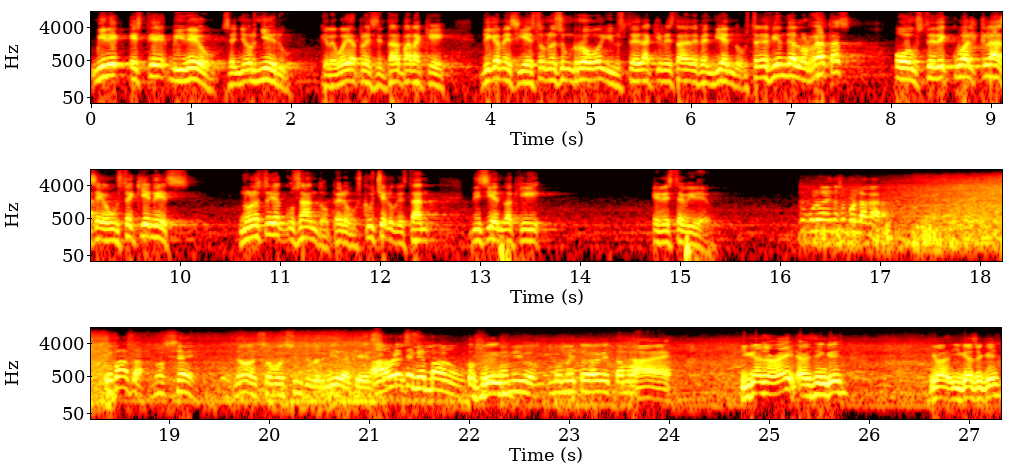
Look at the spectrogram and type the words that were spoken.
Mire este video, señor ñeru, que le voy a presentar para que dígame si esto no es un robo y usted a quién está defendiendo. ¿Usted defiende a los ratas o usted de cuál clase o usted quién es? No lo estoy acusando, pero escuche lo que están diciendo aquí en este video. ¿Qué pasa? No sé. No, somos youtuber, mira que Ábrete, mi hermano. Amigo, un momento acá que estamos. All right. You guys all right? Everything good? You, you guys are good?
